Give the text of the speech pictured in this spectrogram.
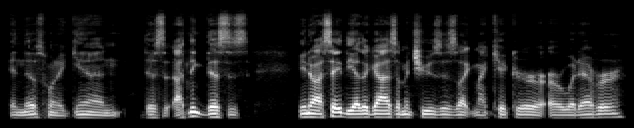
in this one again, this I think this is, you know, I say the other guys I'm gonna choose is like my kicker or, or whatever.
